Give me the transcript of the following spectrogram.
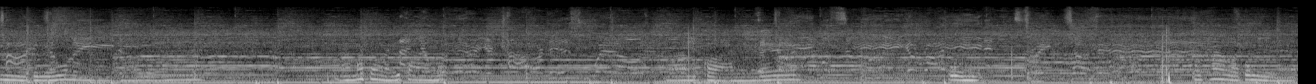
นี่ไปเร็วมาเอาเลยเอามาตรงไหนดีกว่าครับวางก่อนเลยอุ่น ข้างๆเราก็มีนะ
